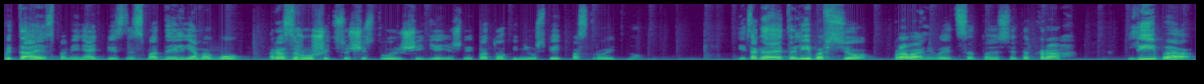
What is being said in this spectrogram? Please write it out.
пытаясь поменять бизнес-модель, я могу разрушить существующий денежный поток и не успеть построить новый. И тогда это либо все проваливается, то есть это крах, либо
